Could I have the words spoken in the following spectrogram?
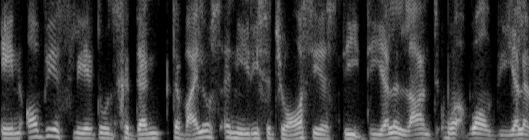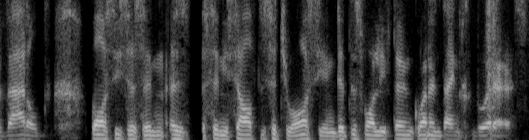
en obviously het ons gedink terwyl ons in hierdie situasie is die die hele land wel, wel die hele wêreld basies is in is, is in dieselfde situasie en dit is waar liefde in kwarantyne gebore is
